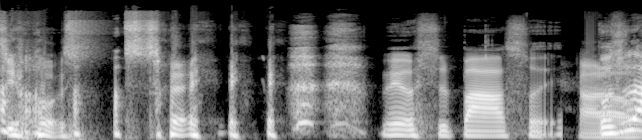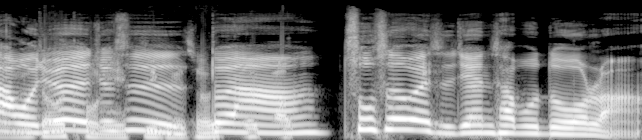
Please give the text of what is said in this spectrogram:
九岁，没有十八岁，不是啊，我觉得就是对啊，出社会时间差不多啦，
